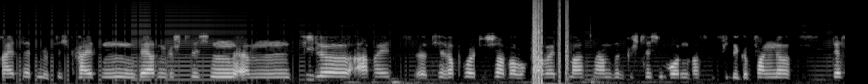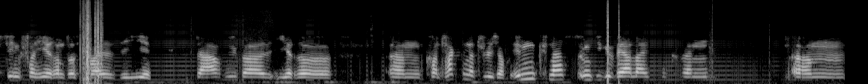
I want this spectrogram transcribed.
Freizeitmöglichkeiten werden gestrichen. Ähm, viele arbeitstherapeutische, aber auch Arbeitsmaßnahmen sind gestrichen worden, was für viele Gefangene deswegen verheerend ist, weil sie darüber ihre ähm, Kontakte natürlich auch im Knast irgendwie gewährleisten können. Ähm,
